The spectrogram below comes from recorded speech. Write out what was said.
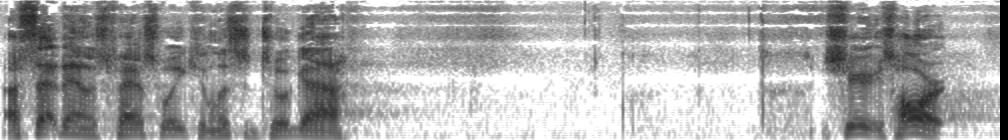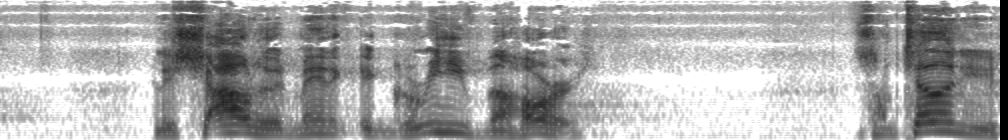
I sat down this past week and listened to a guy share his heart and his childhood. Man, it, it grieved my heart. So I'm telling you,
